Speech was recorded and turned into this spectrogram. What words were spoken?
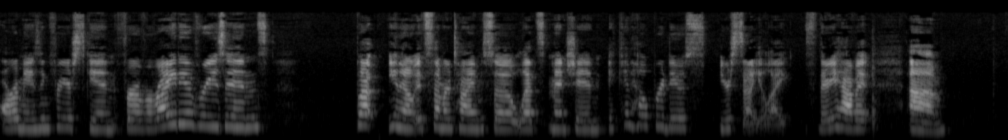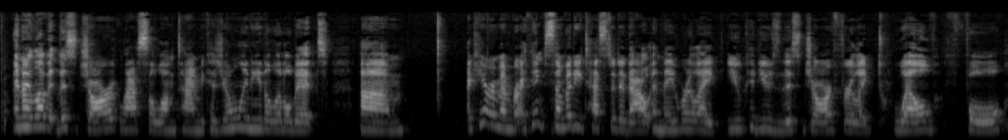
are amazing for your skin for a variety of reasons. But, you know, it's summertime, so let's mention it can help reduce your cellulite So there you have it. Um, and I love it. This jar lasts a long time because you only need a little bit. Um, I can't remember. I think somebody tested it out and they were like, you could use this jar for like 12 full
